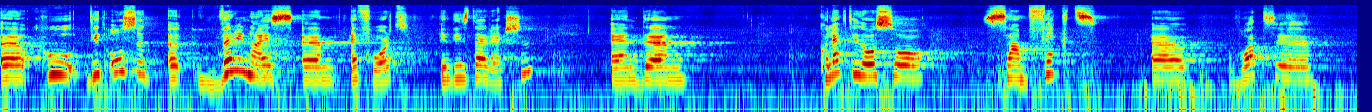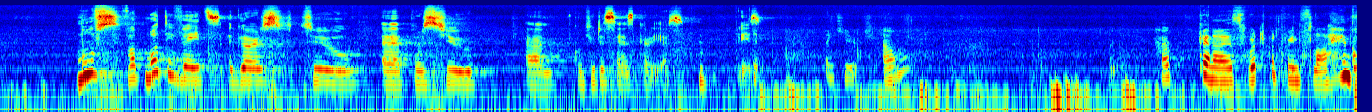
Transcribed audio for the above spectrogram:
Uh, who did also a very nice um, effort in this direction and um, collected also some facts uh, what uh, moves, what motivates girls to uh, pursue um, computer science careers. Please. Thank you. Um, how can I switch between slides?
